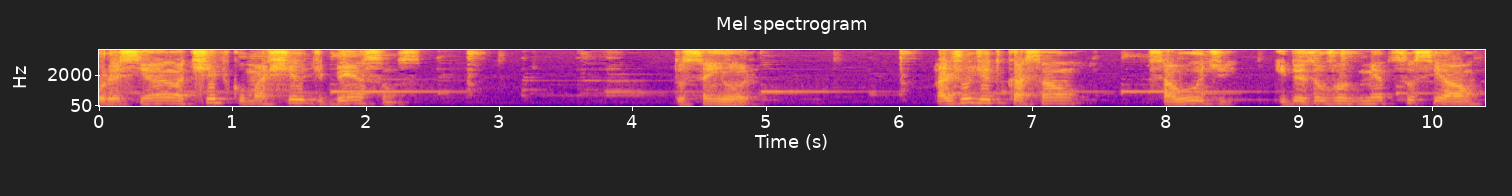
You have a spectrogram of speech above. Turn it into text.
Por esse ano atípico, mas cheio de bênçãos do Senhor. Ajude a educação, saúde e desenvolvimento social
